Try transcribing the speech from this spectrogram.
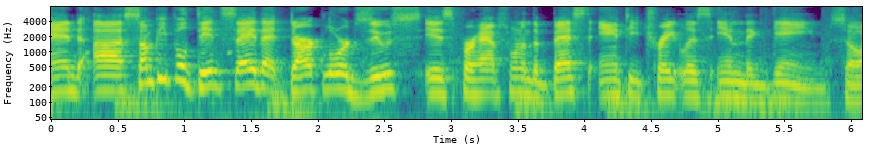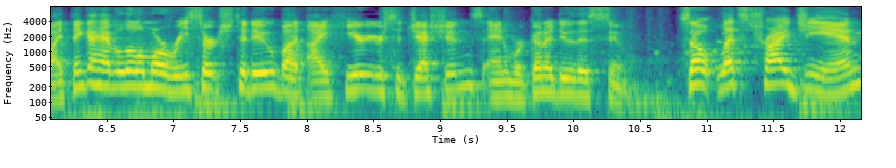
And uh, some people did say that Dark Lord Zeus is perhaps one of the best anti-traitless in the game. So I think I have a little more research to do, but I hear your suggestions, and we're gonna do this soon. So let's try Jian,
